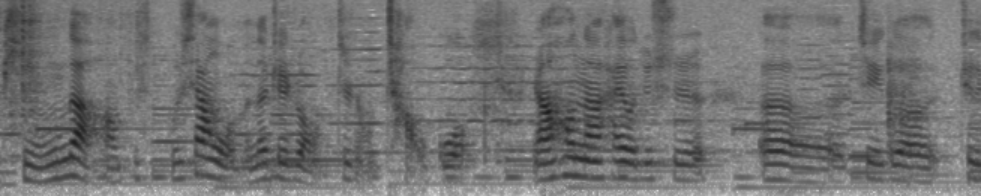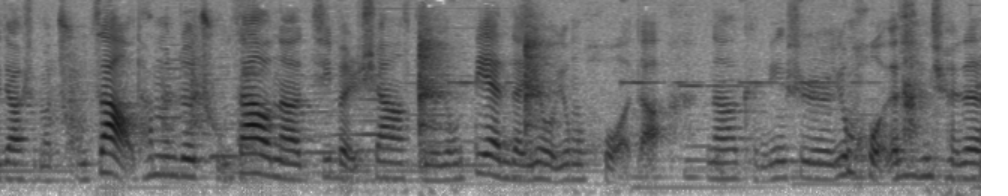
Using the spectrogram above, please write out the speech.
平的啊，不不像我们的这种这种炒锅。然后呢，还有就是，呃，这个这个叫什么厨灶？他们的厨灶呢，基本上有用电的，也有用火的。那肯定是用火的，他们觉得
